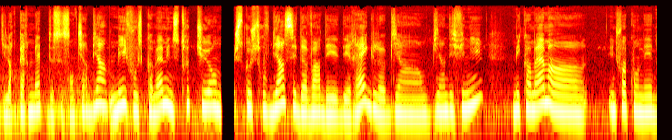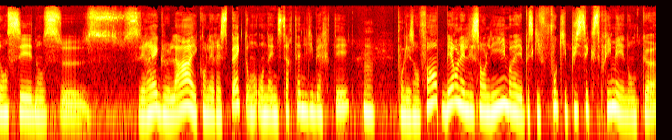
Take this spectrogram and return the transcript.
qui leur permette de se sentir bien. Mais il faut quand même une structure. Ce que je trouve bien, c'est d'avoir des, des, règles bien, bien définies, mais quand même une fois qu'on est dans ces, dans ces règles-là et qu'on les respecte, on, a une certaine liberté hmm. pour les enfants, mais en les laissant libres, et, parce qu'il faut qu'ils puissent s'exprimer. Donc, euh,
